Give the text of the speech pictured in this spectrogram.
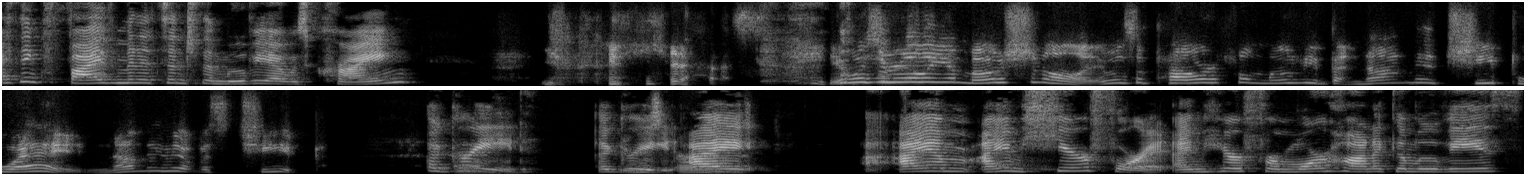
I think five minutes into the movie, I was crying. yes. It was really emotional. It was a powerful movie, but not in a cheap way. None of it was cheap. Agreed. Um, was Agreed. I I am I am here for it. I'm here for more Hanukkah movies,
